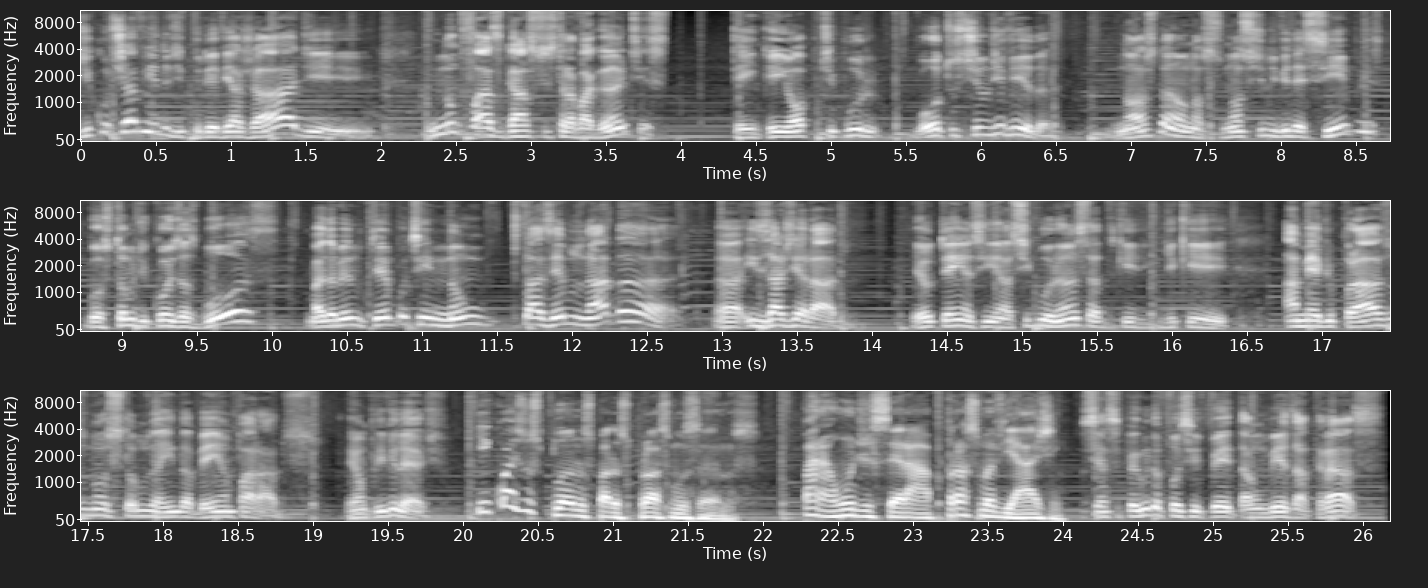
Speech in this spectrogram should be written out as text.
de curtir a vida, de poder viajar, de não faz gastos extravagantes, tem quem opte por outro estilo de vida. Nós não, nosso, nosso estilo de vida é simples, gostamos de coisas boas, mas ao mesmo tempo assim, não fazemos nada uh, exagerado. Eu tenho assim a segurança de que, de que a médio prazo nós estamos ainda bem amparados. É um privilégio. E quais os planos para os próximos anos? Para onde será a próxima viagem? Se essa pergunta fosse feita há um mês atrás,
